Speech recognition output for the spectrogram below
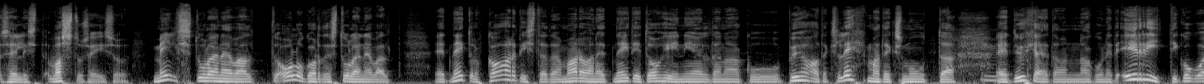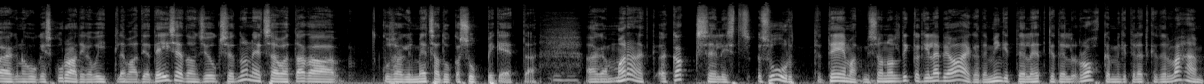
sellist vastuseisu. meist tulenevalt, olukordadest tulenevalt, et neid tuleb kaardistada, ma arvan, et neid ei tohi nii-öelda nagu pühadeks lehmadeks muuta mm., et ühed on nagu need eriti kogu aeg nagu, kes kuradiga võitlevad ja teised on niisugused, no need saavad taga kusagil metsatukas suppi keeta mm. -hmm. aga ma arvan, et kaks sellist suurt teemat, mis on olnud ikkagi läbi aegade, mingitel hetkedel rohkem, mingitel hetkedel vähem,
